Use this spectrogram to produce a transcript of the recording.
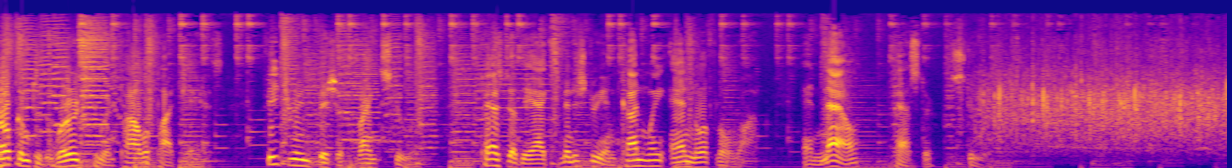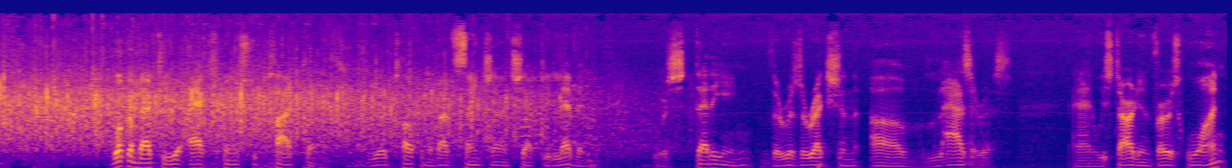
Welcome to the Words to Empower podcast, featuring Bishop Frank Stewart, pastor of the Acts Ministry in Conway and North Little Rock. And now, Pastor Stewart. Welcome back to your Acts Ministry podcast. We're talking about St. John chapter 11. We're studying the resurrection of Lazarus. And we start in verse 1,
